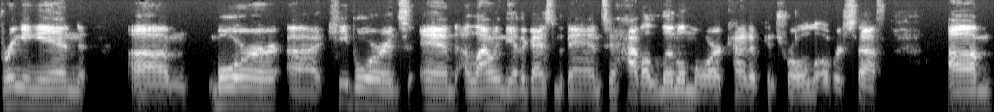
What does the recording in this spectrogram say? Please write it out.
bringing in um, more uh, keyboards and allowing the other guys in the band to have a little more kind of control over stuff. Um,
